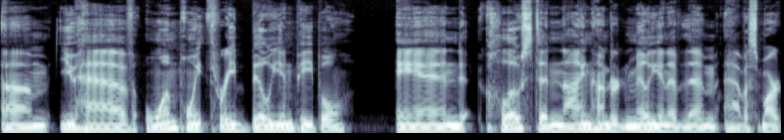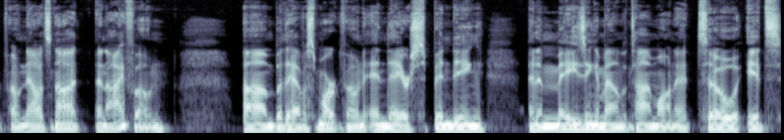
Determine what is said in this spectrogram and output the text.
um, you have 1.3 billion people, and close to 900 million of them have a smartphone. Now, it's not an iPhone, um, but they have a smartphone, and they are spending an amazing amount of time on it. So it's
